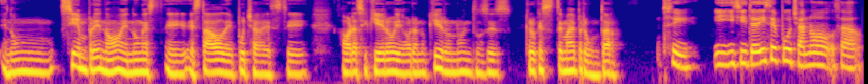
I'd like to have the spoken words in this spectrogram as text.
en un siempre, ¿no? En un eh, estado de pucha, este, ahora sí quiero y ahora no quiero, ¿no? Entonces, creo que es tema de preguntar. Sí. Y, y si te dice, pucha, no, o sea,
